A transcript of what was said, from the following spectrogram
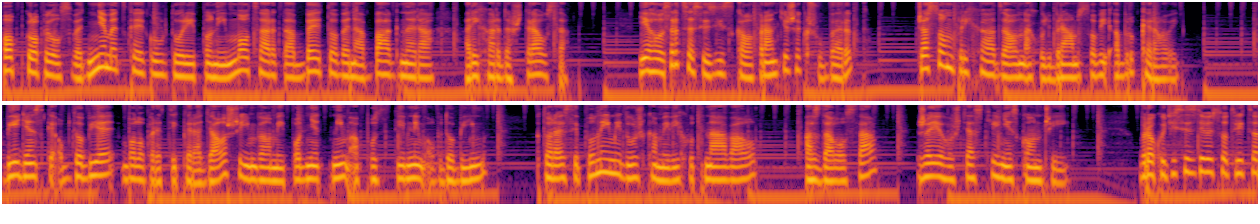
Obklopil svet nemeckej kultúry plný Mozarta, Beethovena, Wagnera a Richarda Straussa. Jeho srdce si získal František Schubert, časom prichádzal na chuť Brahmsovi a Bruckerovi. Viedenské obdobie bolo pre Cikera ďalším veľmi podnetným a pozitívnym obdobím, ktoré si plnými dúškami vychutnával a zdalo sa, že jeho šťastie neskončí. V roku 1937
